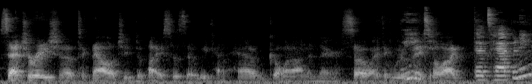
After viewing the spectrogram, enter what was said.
saturation of technology devices that we kind of have going on in there. So I think we're Wait, making a lot. That's happening?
